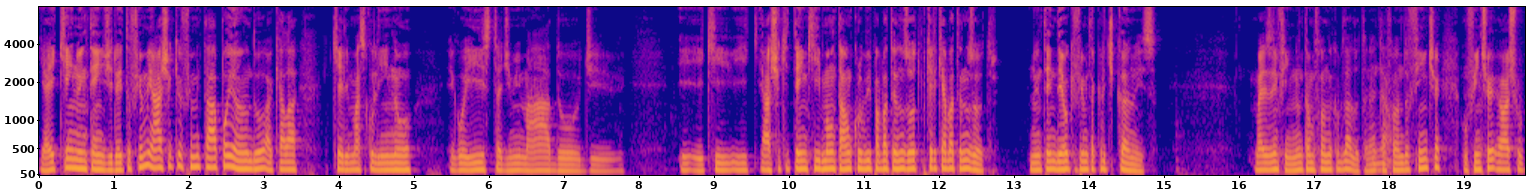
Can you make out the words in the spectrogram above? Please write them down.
E aí quem não entende direito o filme acha que o filme tá apoiando aquela, aquele masculino egoísta, de mimado, de... E, e que e acha que tem que montar um clube pra bater nos outros porque ele quer bater nos outros. Não entendeu que o filme tá criticando isso. Mas enfim, não estamos falando do Clube da Luta, né? Estamos falando do Fincher. O Fincher, eu acho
